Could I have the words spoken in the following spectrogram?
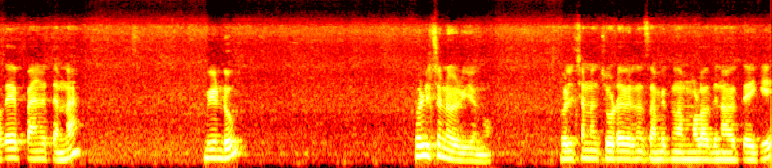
അതേ പാനിൽ തന്നെ വീണ്ടും വെളിച്ചെണ്ണ ഒഴിക്കുന്നു. വെളിച്ചെണ്ണ ചൂട് വരുന്ന സമയത്ത് നമ്മൾ അതിനകത്തേക്ക്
